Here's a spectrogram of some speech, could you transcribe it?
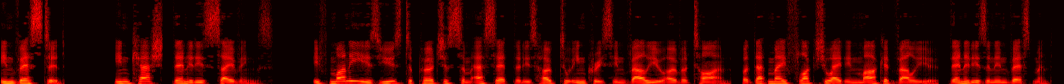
invested in cash, then it is savings. If money is used to purchase some asset that is hoped to increase in value over time, but that may fluctuate in market value, then it is an investment.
